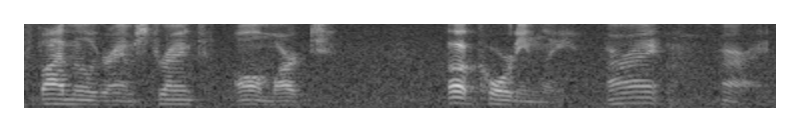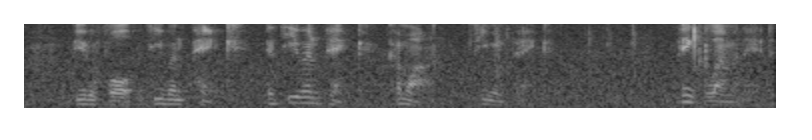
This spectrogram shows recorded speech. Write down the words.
5 milligram strength, all marked accordingly. Alright? Alright. Beautiful. It's even pink. It's even pink. Come on. It's even pink. Pink lemonade.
